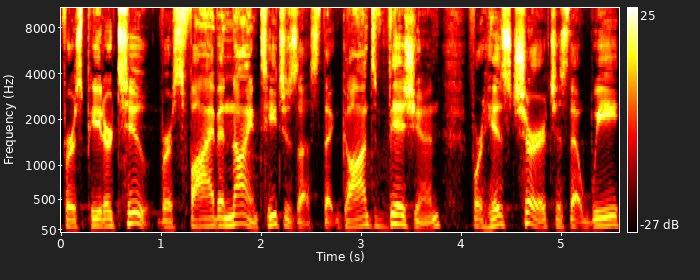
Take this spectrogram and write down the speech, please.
1 Peter 2, verse 5 and 9 teaches us that God's vision for his church is that we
